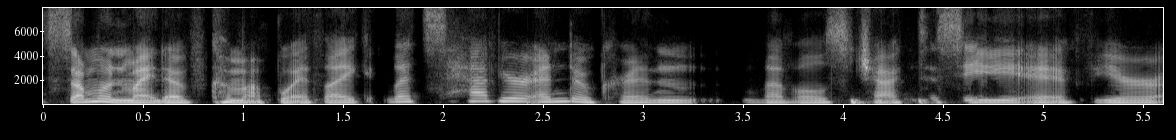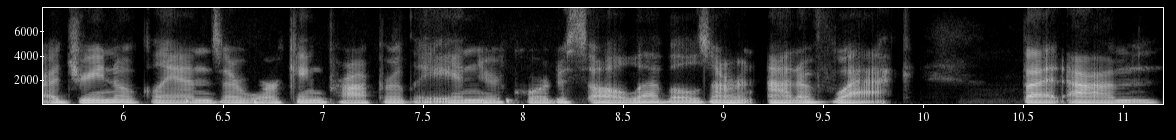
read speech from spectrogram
someone might have come up with like let's have your endocrine levels checked to see if your adrenal glands are working properly and your cortisol levels aren't out of whack but um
